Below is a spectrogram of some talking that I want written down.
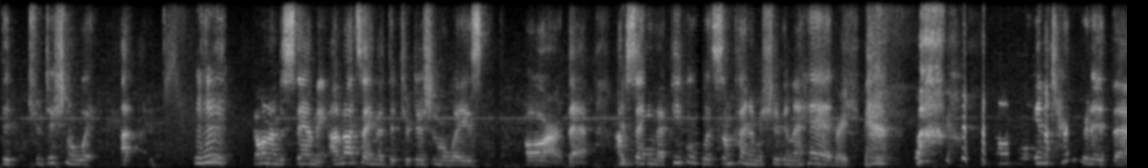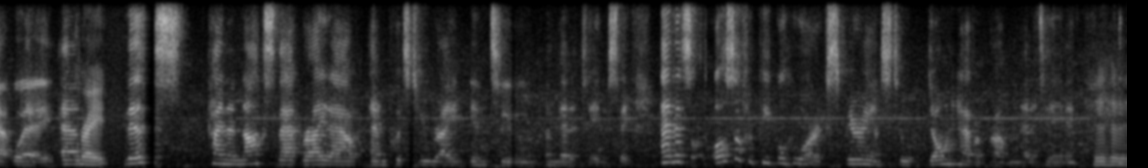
the traditional way uh, mm-hmm. don't understand me i'm not saying that the traditional ways are that i'm saying that people with some kind of mashugana head right. interpret it that way and right. this kind of knocks that right out and puts you right into a meditative state. And it's also for people who are experienced who don't have a problem meditating, mm-hmm.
